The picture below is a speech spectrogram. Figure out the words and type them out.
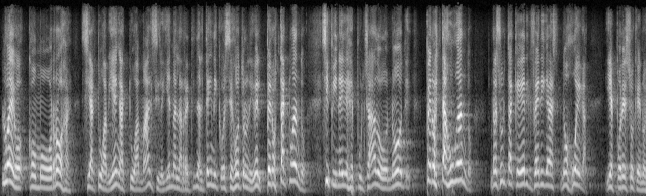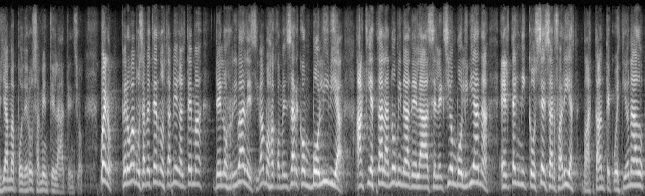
Luego, como Rojas, si actúa bien, actúa mal, si le llena la retina al técnico, ese es otro nivel. Pero está actuando. Si Pineda es expulsado o no, pero está jugando. Resulta que Eric Ferigras no juega y es por eso que nos llama poderosamente la atención. Bueno, pero vamos a meternos también al tema de los rivales y vamos a comenzar con Bolivia. Aquí está la nómina de la selección boliviana. El técnico César Farías, bastante cuestionado,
